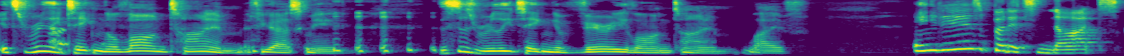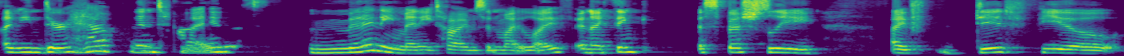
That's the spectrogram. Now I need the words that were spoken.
it's really uh, taking a long time, if you ask me. this is really taking a very long time, life. It is, but it's not. I mean, there have been times, many, many times in my life, and I think especially I did feel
